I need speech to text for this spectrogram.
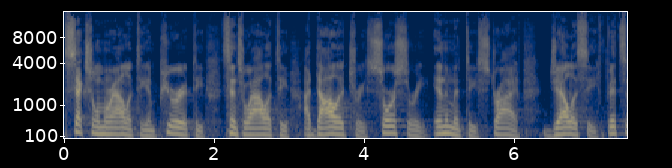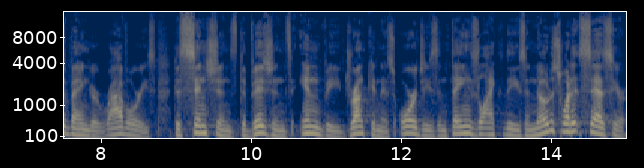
sexual immorality, impurity, sensuality, idolatry, sorcery, enmity, strife, jealousy, fits of anger, rivalries, dissensions, divisions, envy, drunkenness, orgies, and things like these. And notice what it says here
